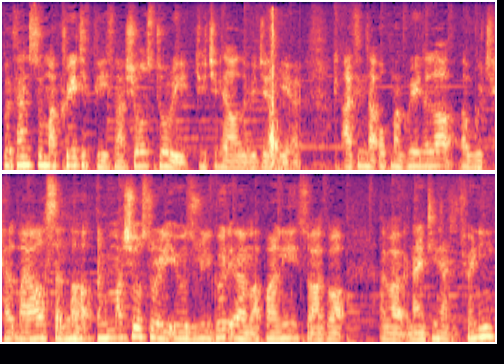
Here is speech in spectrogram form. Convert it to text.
But thanks to my creative piece, my short story, you check out the video here, I think that upped my grade a lot, uh, which helped my ass a lot. And my short story, it was really good um, apparently, so I got, I got 19 out of 20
